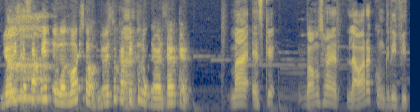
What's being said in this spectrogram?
Yo he visto capítulos, Moiso, yo he visto ah. capítulos de Berserker. Ma, es que, vamos a ver, la vara con Griffith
